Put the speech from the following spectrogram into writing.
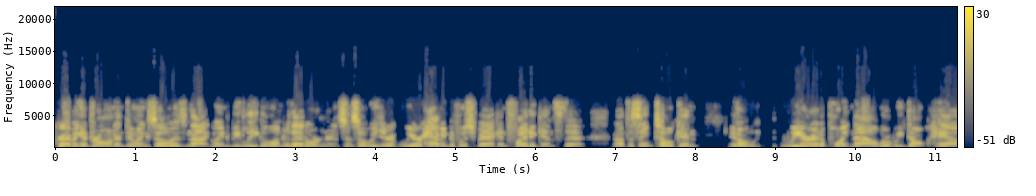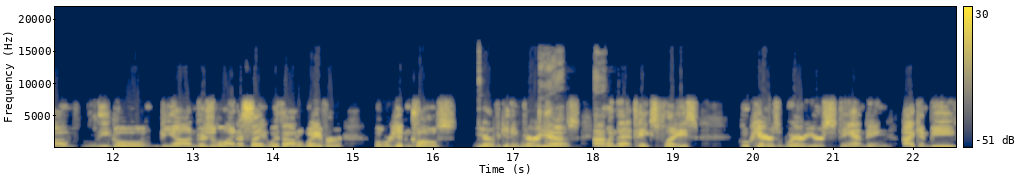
grabbing a drone and doing so is not going to be legal under that ordinance. And so we are we are having to push back and fight against that. Not the same token, you know, we are at a point now where we don't have legal beyond visual line of sight without a waiver, but we're getting close. We are getting mm-hmm. very yeah. close. Uh, and when that takes place, who cares where you're standing? I can be,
